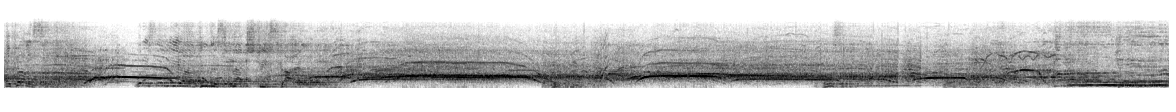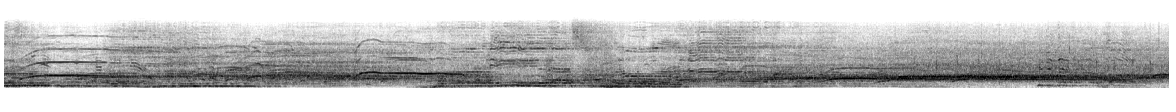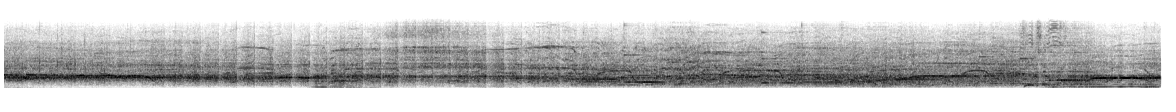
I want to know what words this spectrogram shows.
Hey fellas, what do you say we uh, do this Backstreet style? Of.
